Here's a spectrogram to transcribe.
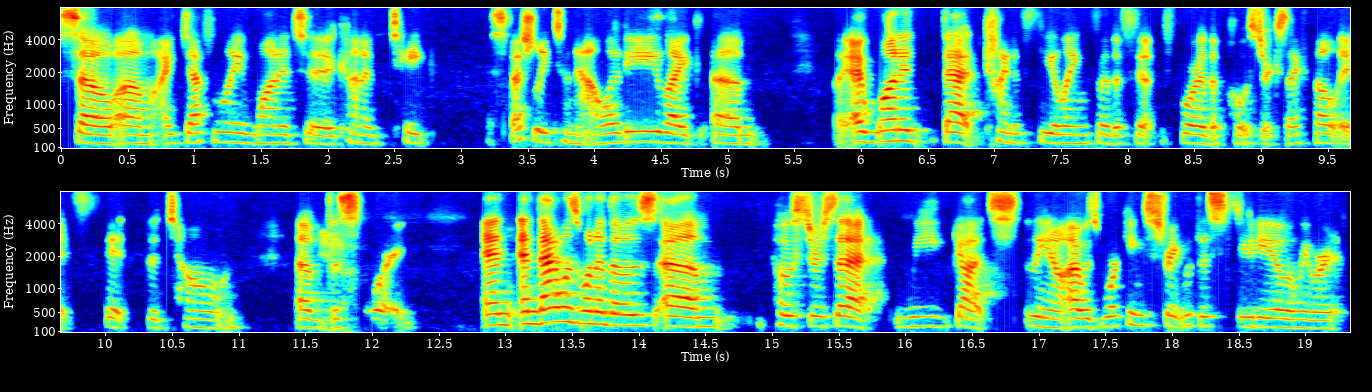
So um, I definitely wanted to kind of take, especially tonality, like um, like I wanted that kind of feeling for the for the poster because I felt it fit the tone of yeah. the story, and and that was one of those um, posters that we got. You know, I was working straight with the studio, and we were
